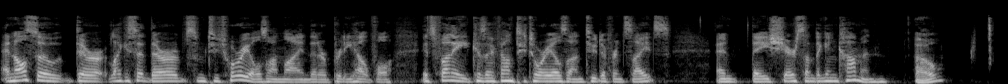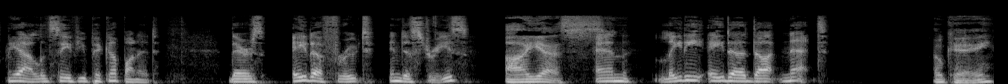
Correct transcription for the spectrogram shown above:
And also there are, like I said, there are some tutorials online that are pretty helpful. It's funny because I found tutorials on two different sites and they share something in common. Oh, Yeah, let's see if you pick up on it. There's Adafruit Industries ah, yes. and LadyAda.net. okay.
